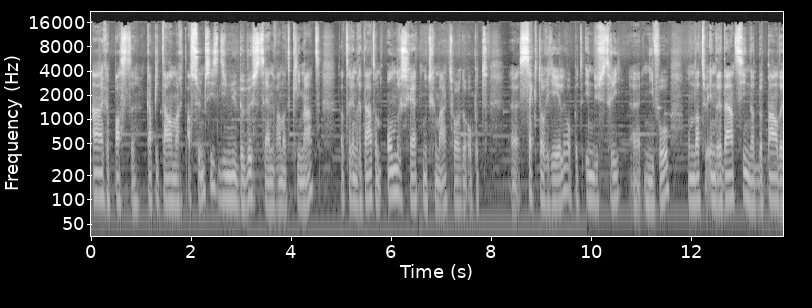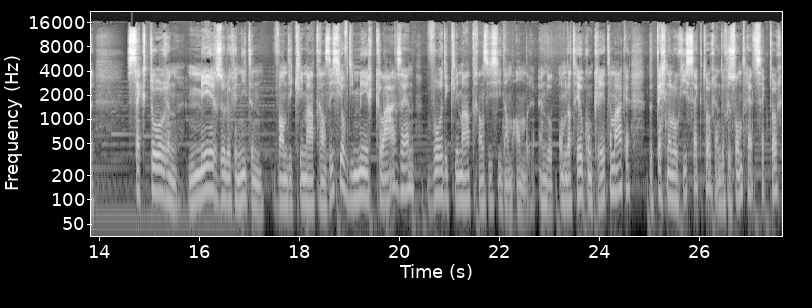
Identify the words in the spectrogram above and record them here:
aangepaste kapitaalmarktassumpties die nu bewust zijn van het klimaat, dat er inderdaad een onderscheid moet gemaakt worden op het uh, sectoriële, op het industrieniveau, omdat we inderdaad zien dat bepaalde sectoren meer zullen genieten van die klimaattransitie of die meer klaar zijn voor die klimaattransitie dan anderen. En om dat heel concreet te maken, de technologiesector en de gezondheidssector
